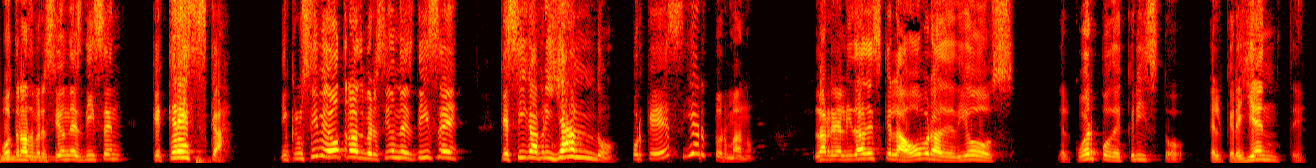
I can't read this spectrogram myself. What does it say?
Otras versiones dicen que crezca. Inclusive otras versiones dice que siga brillando. Porque es cierto, hermano. La realidad es que la obra de Dios, el cuerpo de Cristo, el creyente,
